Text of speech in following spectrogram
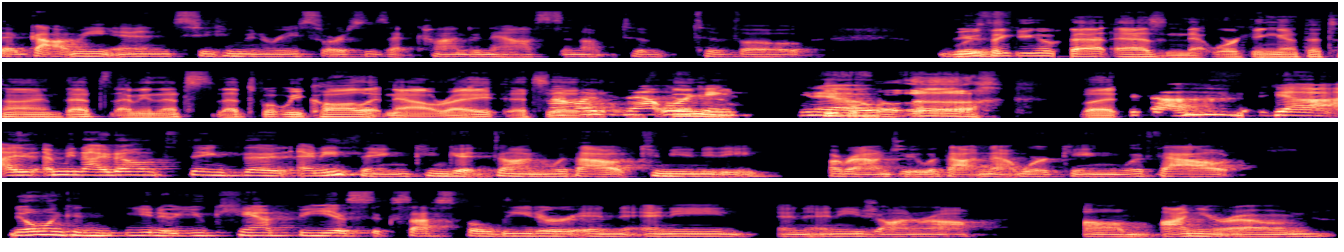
that got me into human resources at Condé Nast and up to, to Vogue. Were you thinking of that as networking at the time? That's, I mean, that's that's what we call it now, right? It's now it's networking. You know, go, but yeah, yeah. I, I mean, I don't think that anything can get done without community around you, without networking, without no one can. You know, you can't be a successful leader in any in any genre um, on your own.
